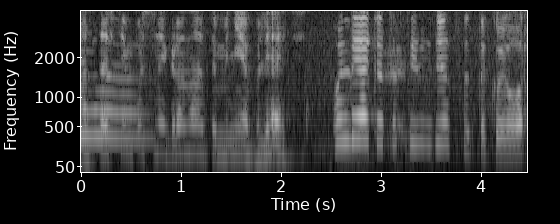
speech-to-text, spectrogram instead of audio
Оставьте импульсные гранаты мне, блять. Блять, это пиздец, это такой ор.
